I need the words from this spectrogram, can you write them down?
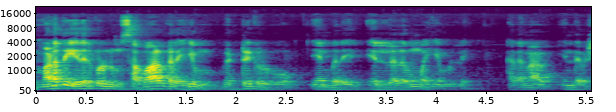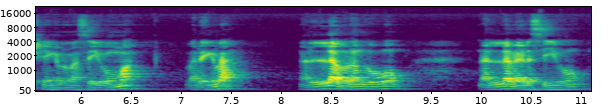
மனதை எதிர்கொள்ளும் சவால்களையும் வெற்றி கொள்வோம் என்பதை எல்லளவும் மையமில்லை. அதனால் இந்த விஷயங்கள்லாம் செய்வோமா? வரீங்களா? நல்லா உறங்குவோம். நல்ல வேலை செய்வோம்.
